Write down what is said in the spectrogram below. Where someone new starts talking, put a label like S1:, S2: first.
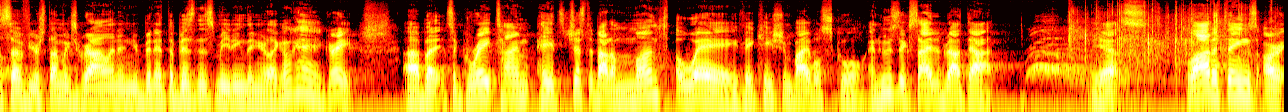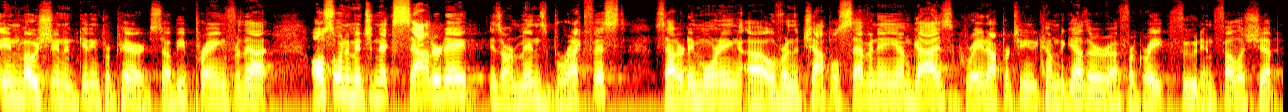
S1: So if your stomach's growling and you've been at the business meeting, then you're like, okay, great. Uh, but it's a great time. Hey, it's just about a month away, Vacation Bible School. And who's excited about that? Yes. A lot of things are in motion and getting prepared. So be praying for that. Also, want to mention next Saturday is our men's breakfast. Saturday morning uh, over in the chapel, 7 a.m., guys. Great opportunity to come together uh, for great food and fellowship.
